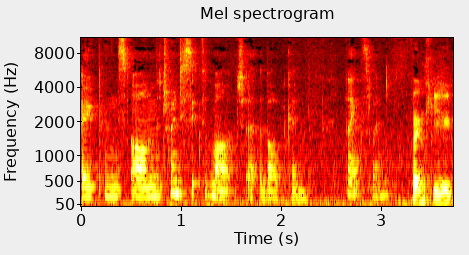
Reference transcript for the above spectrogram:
opens on the 26th of March at the Barbican. Thanks, Lynn. Thank you.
